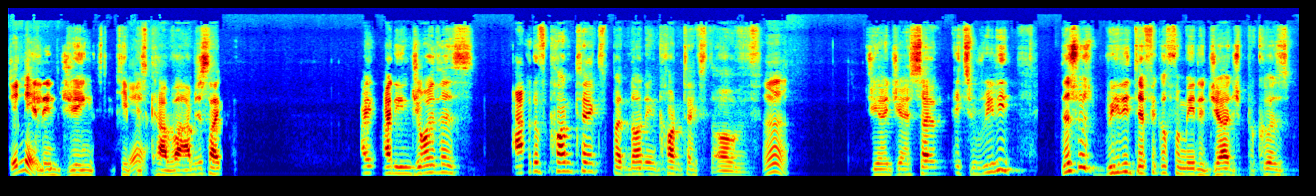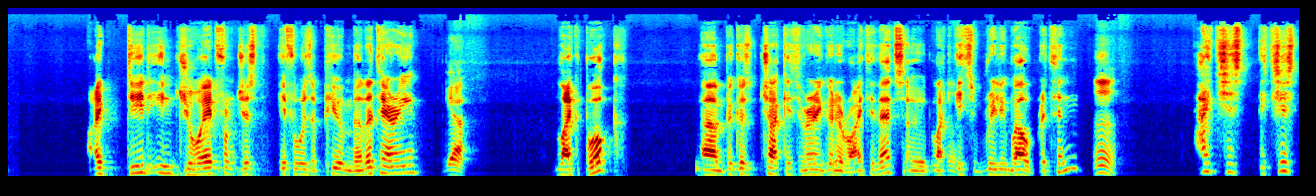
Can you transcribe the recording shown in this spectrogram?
didn't he? killing Jinx to keep his cover. I'm just like I, I'd enjoy this out of context, but not in context of Mm. GI Joe. So it's really this was really difficult for me to judge because I did enjoy it from just if it was a pure military Yeah. like book, um, because Chuck is very good at writing that. So like Mm. it's really well written. Mm. I just it just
